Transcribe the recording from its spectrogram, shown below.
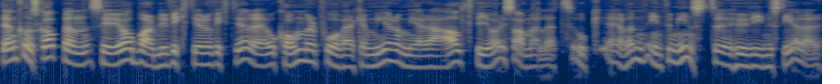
den kunskapen ser jag bara blir viktigare och viktigare och kommer påverka mer och mer allt vi gör i samhället och även inte minst eh, hur vi investerar.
